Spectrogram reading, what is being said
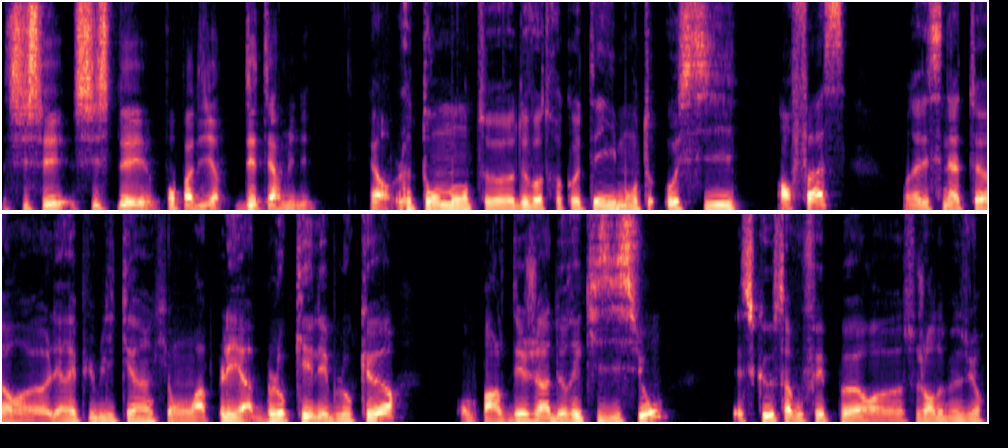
si, si ce n'est, pour pas dire, déterminés. Alors, le ton monte euh, de votre côté, il monte aussi en face. On a des sénateurs, euh, les républicains, qui ont appelé à bloquer les bloqueurs. On parle déjà de réquisition. Est-ce que ça vous fait peur, ce genre de mesure?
